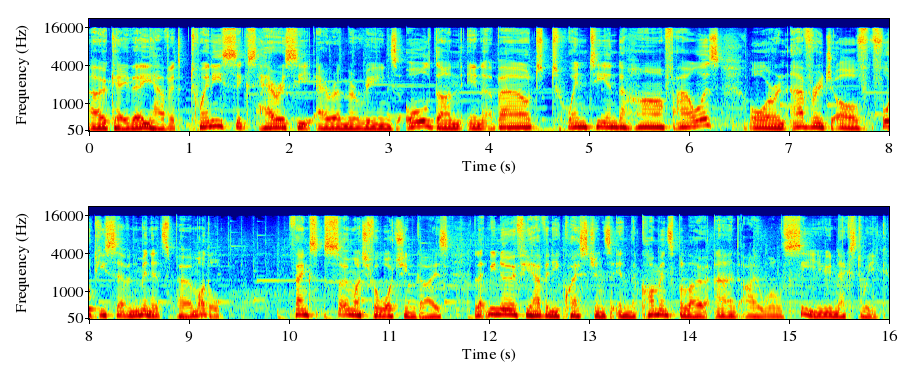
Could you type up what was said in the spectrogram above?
Okay, there you have it 26 Heresy era Marines, all done in about 20 and a half hours, or an average of 47 minutes per model. Thanks so much for watching, guys. Let me know if you have any questions in the comments below, and I will see you next week.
